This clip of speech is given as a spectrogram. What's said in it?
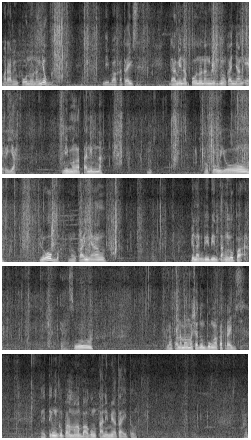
maraming puno ng nyog. Di ba ka tribes? Dami ng puno ng nyug yung kanyang area. May mga tanim na. Ito po yung loob ng kanyang pinagbibintang lupa. Yan. So, wala pa namang masyadong bunga ka tribes. Kasi tingin ko parang mga bagong tanim yata ito. At,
